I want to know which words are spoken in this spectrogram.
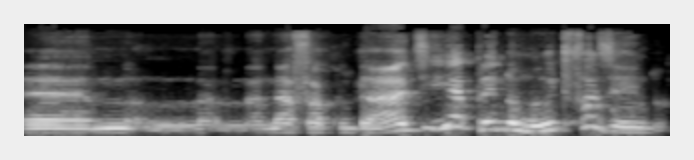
na, na faculdade e aprendo muito fazendo.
